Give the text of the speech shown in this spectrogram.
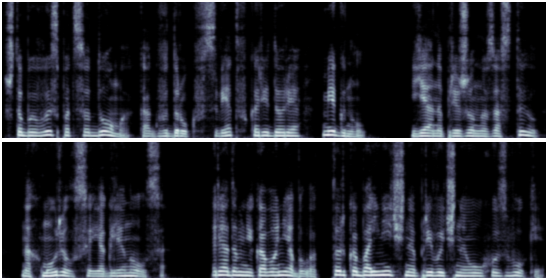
чтобы выспаться дома, как вдруг в свет в коридоре мигнул. Я напряженно застыл, нахмурился и оглянулся. Рядом никого не было, только больничные привычные уху звуки.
